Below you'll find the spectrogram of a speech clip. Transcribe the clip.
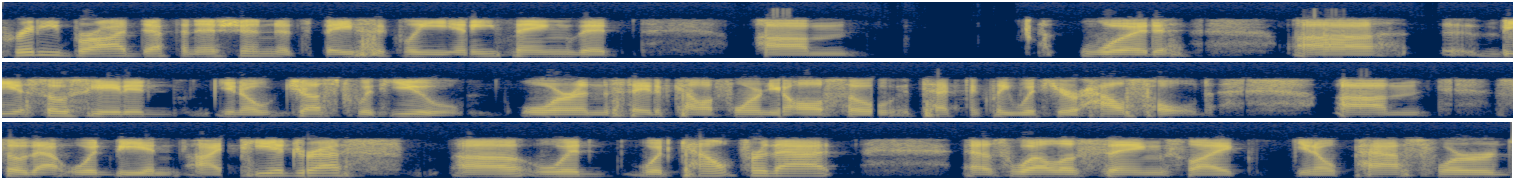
pretty broad definition. It's basically anything that um, would uh, be associated, you know, just with you, or in the state of California, also technically with your household. Um, so that would be an IP address uh, would would count for that, as well as things like you know passwords,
